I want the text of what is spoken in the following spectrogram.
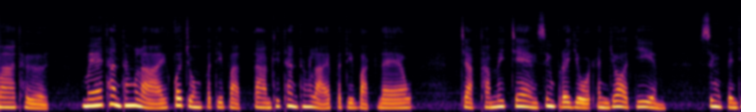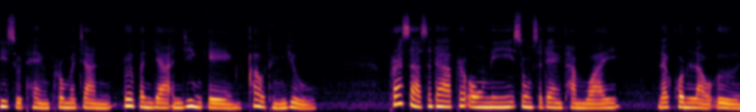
มาเถิด แม้ท่านทั้งหลายก็จงปฏิบัติตามที่ท่านทั้งหลายปฏิบัติแล้วจากทำให้แจ้งซึ่งประโยชน์อันยอดเยี่ยม ซึ่งเป็นที่สุดแห่งพรหมจรรย์ด้วยปัญญาอันยิ่งเองเข้าถึงอยู่ พระศาสดาพระองค์นี้ทรงแสดงธรรมไว้ และคนเหล่าอื่น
